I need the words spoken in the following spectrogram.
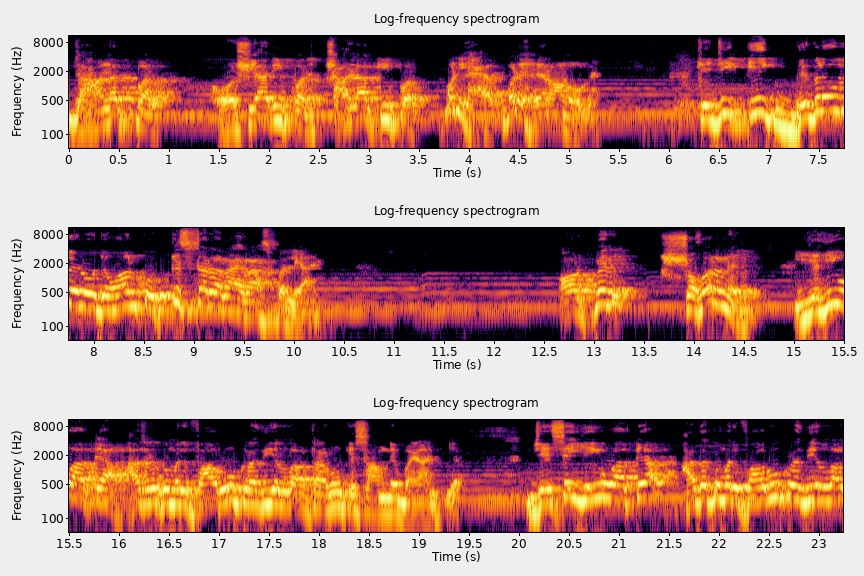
जहानत पर होशियारी पर चालाकी पर बड़ी है, बड़े हैरान हो गए। कि जी, एक बिगड़े हुए नौजवान को किस तरह राय रास पर ले आए? और फिर शोहर ने यही वाकया हज़रत उमर फारूक रज़ी अल्लाह के सामने बयान किया। जैसे यही वाक्य हज़रत उमर फारूक रज़ी अल्लाह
